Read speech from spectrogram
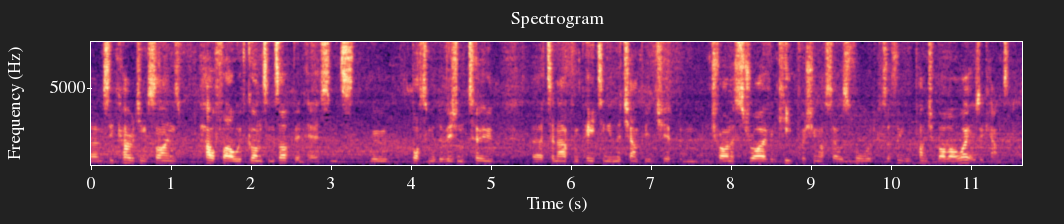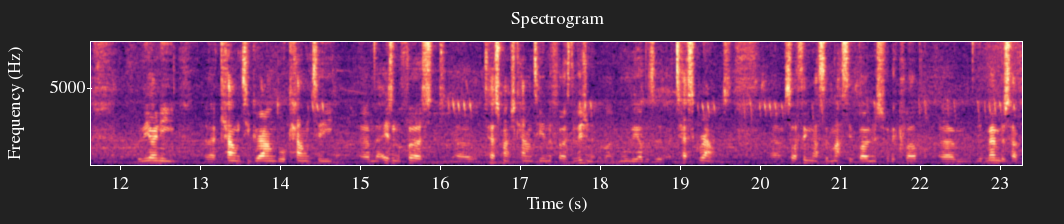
Um, it's encouraging signs how far we've gone since I've been here, since we were bottom of Division 2 uh, to now competing in the championship and, and, trying to strive and keep pushing ourselves forward because I think we punch above our weight as a county. We're the only uh, county ground or county um, that isn't the first uh, test match county in the first division at the moment. All the others are, are test grounds. Um, so I think that's a massive bonus for the club. Um, the members have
